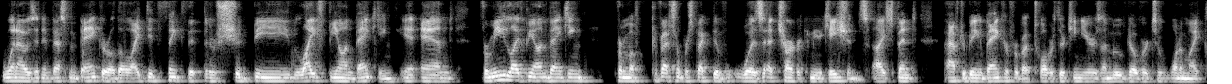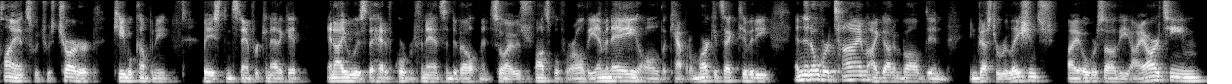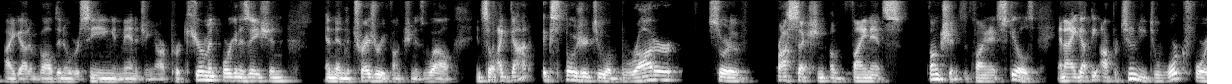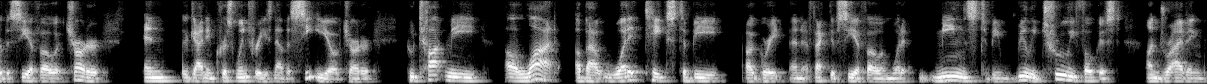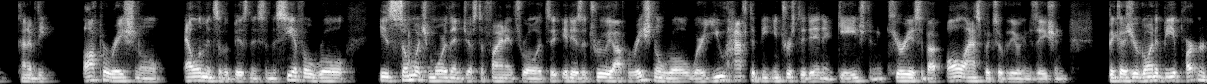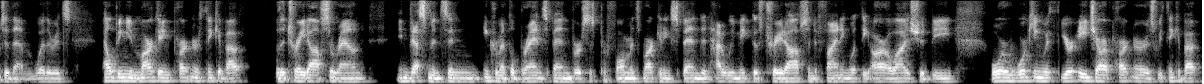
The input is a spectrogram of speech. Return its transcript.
when I was an investment banker, although I did think that there should be life beyond banking. And for me, life beyond banking from a professional perspective was at Charter Communications. I spent after being a banker for about 12 or 13 years, I moved over to one of my clients, which was Charter, cable company based in Stamford, Connecticut, and I was the head of corporate finance and development. So I was responsible for all the M&A, all the capital markets activity, and then over time I got involved in investor relations. I oversaw the IR team. I got involved in overseeing and managing our procurement organization and then the treasury function as well. And so I got exposure to a broader sort of cross section of finance functions and finance skills. And I got the opportunity to work for the CFO at Charter and a guy named Chris Winfrey, he's now the CEO of Charter, who taught me a lot about what it takes to be a great and effective CFO and what it means to be really truly focused on driving kind of the operational elements of a business and the CFO role is so much more than just a finance role. It's a, it is a truly operational role where you have to be interested in, engaged, and curious about all aspects of the organization because you're going to be a partner to them. Whether it's helping your marketing partner think about the trade offs around investments in incremental brand spend versus performance marketing spend, and how do we make those trade offs and defining what the ROI should be, or working with your HR partner as we think about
